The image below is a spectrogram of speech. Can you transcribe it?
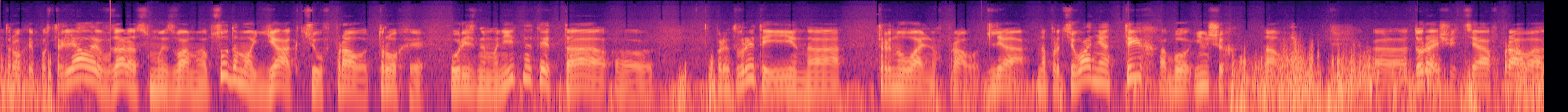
Трохи постріляли. Зараз ми з вами обсудимо, як цю вправу трохи урізноманітнити та е, перетворити її на тренувальну вправу для напрацювання тих або інших навичок. Е, До речі, ця вправа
